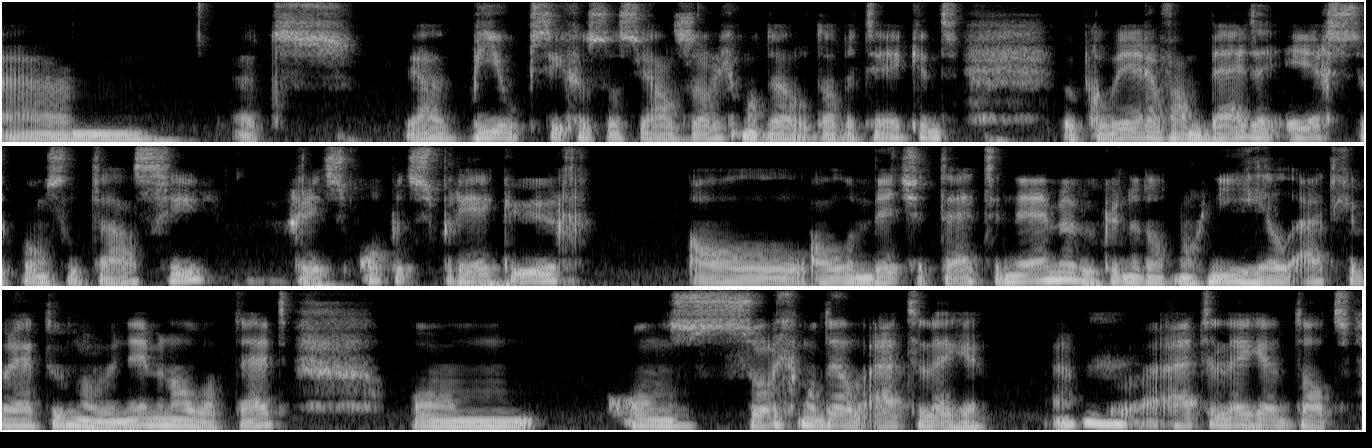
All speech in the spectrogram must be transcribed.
um, het ja, het biopsychosociaal zorgmodel. Dat betekent, we proberen van bij de eerste consultatie, reeds op het spreekuur, al, al een beetje tijd te nemen. We kunnen dat nog niet heel uitgebreid doen, maar we nemen al wat tijd om ons zorgmodel uit te leggen. Ja, uit te leggen dat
